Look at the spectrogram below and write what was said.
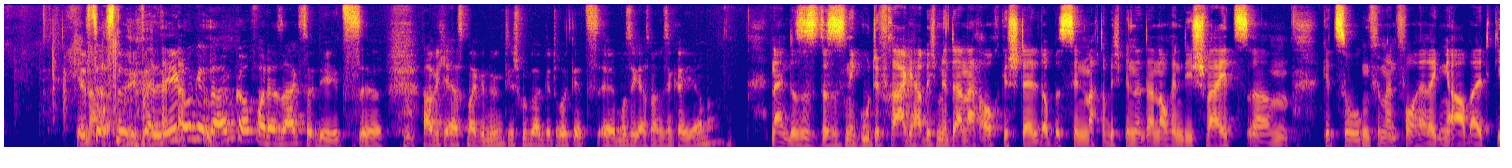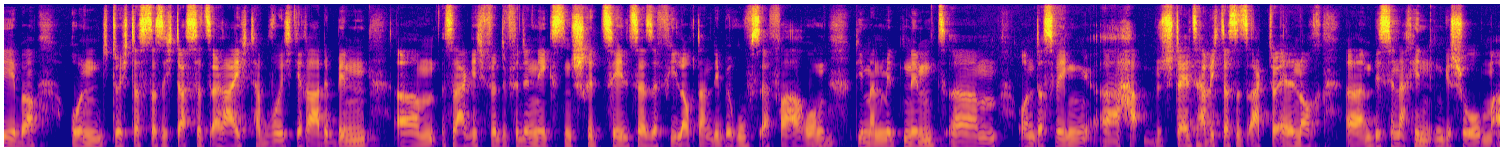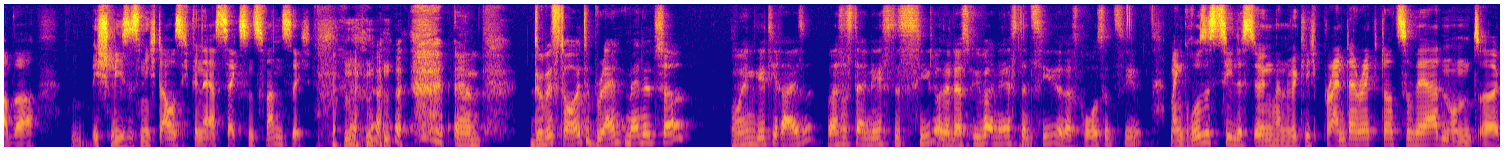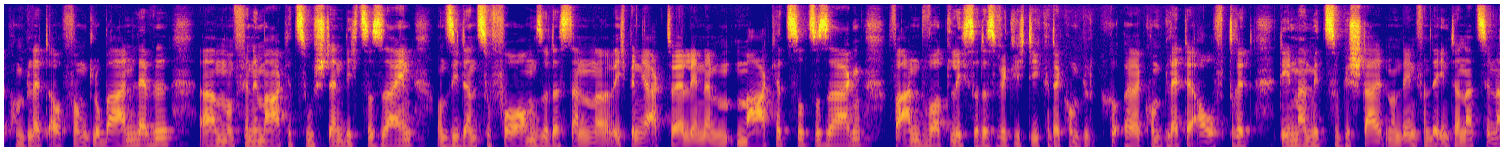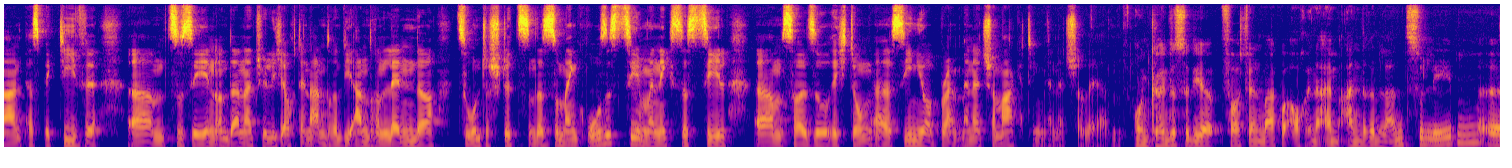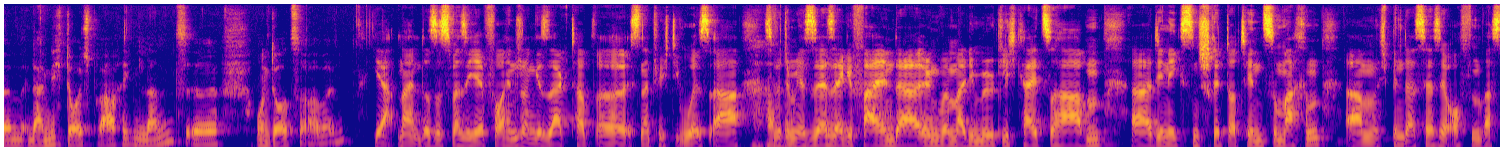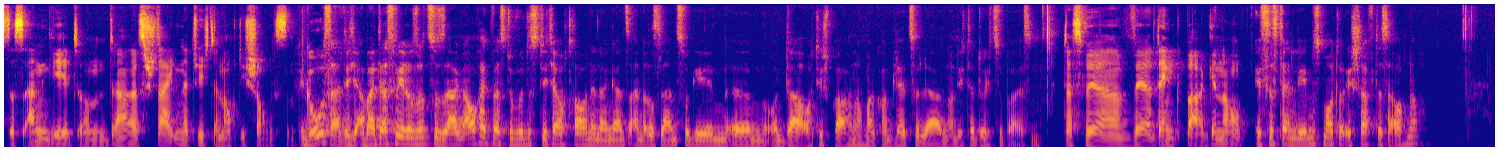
Genau. Ist das eine Überlegung in deinem Kopf oder sagst du, nee, jetzt äh, hm. habe ich erstmal genügend die Schulbank gedrückt, jetzt äh, muss ich erstmal ein bisschen Karriere machen? Nein, das ist, das ist eine gute Frage, habe ich mir danach auch gestellt, ob es Sinn macht. Aber ich bin dann auch in die Schweiz ähm, gezogen für meinen vorherigen Arbeitgeber. Und durch das, dass ich das jetzt erreicht habe, wo ich gerade bin, ähm, sage ich, für, für den nächsten Schritt zählt sehr, sehr viel auch dann die Berufserfahrung, die man mitnimmt. Ähm, und deswegen äh, habe hab ich das jetzt aktuell noch äh, ein bisschen nach hinten geschoben. Aber ich schließe es nicht aus. Ich bin erst 26. ähm, du bist heute Brandmanager Wohin geht die Reise? Was ist dein nächstes Ziel oder das übernächste Ziel oder das große Ziel? Mein großes Ziel ist irgendwann wirklich Brand Director zu werden und äh, komplett auch vom globalen Level ähm, für eine Marke zuständig zu sein und sie dann zu formen, so dass dann äh, ich bin ja aktuell in einem Market sozusagen verantwortlich, so dass wirklich die, der kompl äh, komplette Auftritt, den mal mitzugestalten und den von der internationalen Perspektive ähm, zu sehen und dann natürlich auch den anderen, die anderen Länder zu unterstützen. Das ist so mein großes Ziel. Mein nächstes Ziel ähm, soll so Richtung äh, Senior Brand Manager, Marketing Manager werden. Und könntest du dir vorstellen, Marco, auch in einem anderen Land zu leben, ähm, in einem nicht deutschsprachigen Land äh, und dort zu arbeiten? Ja, nein, das ist, was ich ja vorhin schon gesagt habe, äh, ist natürlich die USA. Es würde mir sehr, sehr gefallen, da irgendwann mal die Möglichkeit zu haben, äh, den nächsten Schritt dorthin zu machen. Ähm, ich bin da sehr, sehr offen, was das angeht und es steigen natürlich dann auch die Chancen. Großartig, aber das wäre sozusagen auch etwas, du würdest dich auch trauen, in ein ganz anderes Land zu gehen, ähm, und da auch die Sprache nochmal komplett zu lernen und dich da durchzubeißen. Das wäre wär denkbar, genau. Ist es dein Lebensmotto, ich schaffe das auch noch?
